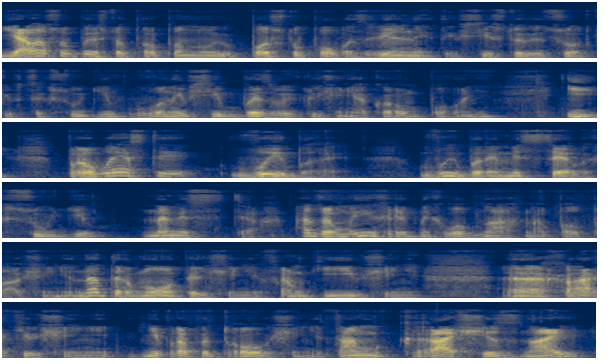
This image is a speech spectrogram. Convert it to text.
Я особисто пропоную поступово звільнити всі 100% цих суддів, вони всі без виключення корумповані, і провести вибори, вибори місцевих суддів на місцях. Адже в моїх рідних лобнах на Полтавщині, на Тернопільщині, Франківщині, е, Харківщині, Дніпропетровщині, там краще знають,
